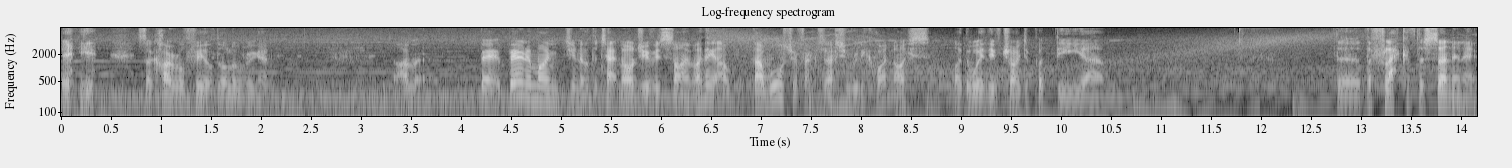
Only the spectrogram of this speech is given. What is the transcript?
it's like Hyrule Field all over again. I'm, bear, bearing in mind, you know, the technology of its time, I think that, water effect is actually really quite nice. Like the way they've tried to put the um, the the fleck of the sun in it.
